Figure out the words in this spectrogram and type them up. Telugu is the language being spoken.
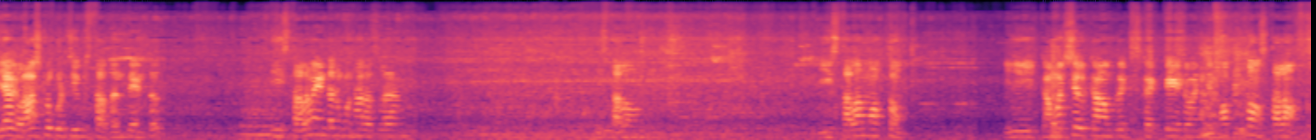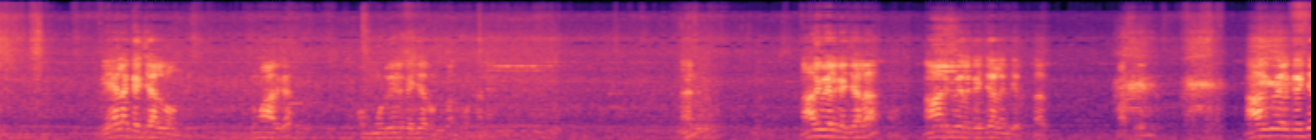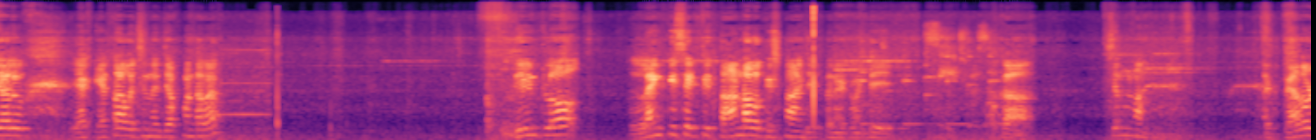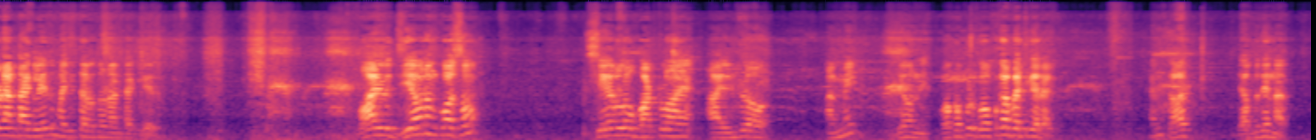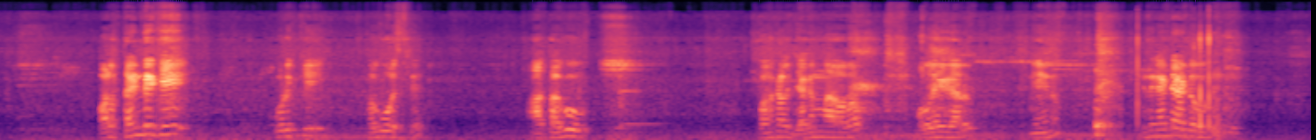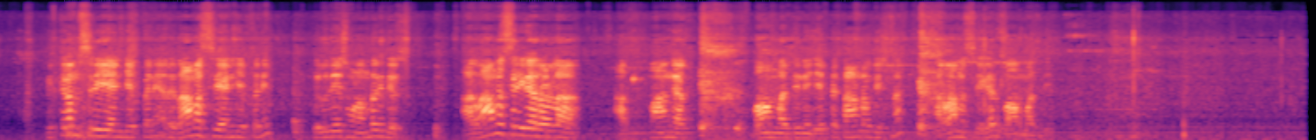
అయ్యాక లాస్ట్లో కూడా చూపిస్తా అదంతే ఏంటో ఈ స్థలం ఏంటనుకుంటున్నారు అసలు? ఈ స్థలం? ఈ స్థలం మొత్తం ఈ కమర్షియల్ కాంప్లెక్స్ కట్టేటువంటి మొత్తం స్థలం వేల గజాల్లో ఉంది. సుమారుగా ఒక మూడు వేల గజాలు ఉంటుంది అనుకుంటాను నాలుగు వేల గజాల? నాలుగు వేల గజాలు అని చెప్తున్నారు. మా ఫ్రెండ్ నాలుగు వేల గజాలు ఎట్లా వచ్చిందని చెప్పమంటారా? దీంట్లో లంకిశెట్టి తాండవ కృష్ణ అని చెప్పినటువంటి ఒక చిన్న అటు పేదోడు అంటాక లేదు మధ్యతరగతోడు అంటాక లేదు. వాళ్ళు జీవనం కోసం చీరలు బట్టలు ఆ- ఇంట్లో అమ్మి జీవనం ఒకప్పుడు గొప్పగా బతికారు కానీ తర్వాత దెబ్బతిన్నారు వాళ్ళ తండ్రికి కొడుక్కి తగు వస్తే ఆ తగు కొనకాల జగన్నాథరావు ముల్లయ్య గారు నేను. ఎందుకంటే అటు విక్రమ్ శ్రీ అని చెప్పని అది రామశ్రీ అని చెప్పని తెలుగుదేశం అందరికీ తెలుసు. ఆ రామశ్రీ గారు వాళ్ళ ఆ మాంగారు బామ్మద్ది నేను చెప్పే తాండవ కృష్ణ ఆ రామశ్రీ గారు బామ్మద్ది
